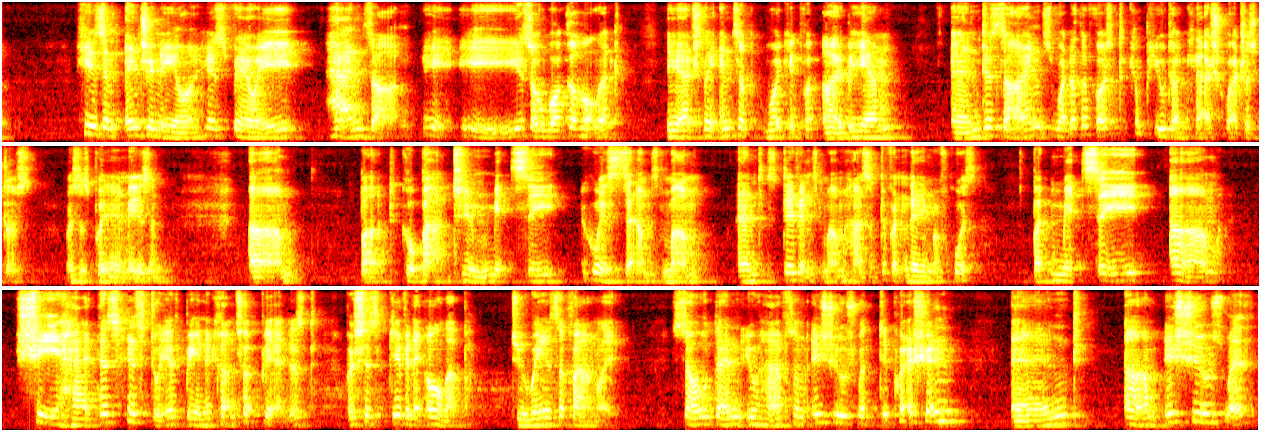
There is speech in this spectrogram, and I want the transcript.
he's an engineer. He's very hands-on. He, he is a workaholic. He actually ends up working for IBM and designs one of the first computer cash registers, which is pretty amazing. Um, but go back to Mitzi, who is Sam's mom, and Steven's mom has a different name, of course. But Mitzi, um, she had this history of being a concert pianist, but she's given it all up to raise a family. So then you have some issues with depression and um, issues with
